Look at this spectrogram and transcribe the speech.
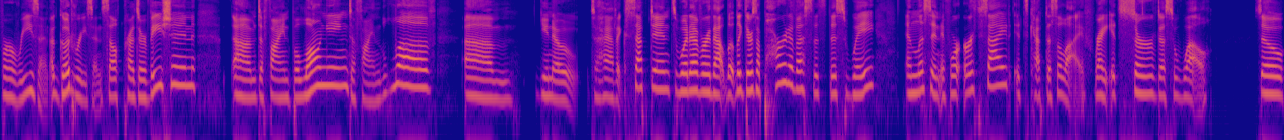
for a reason, a good reason, self preservation, um, define belonging, define love, um, you know, to have acceptance, whatever that like. There's a part of us that's this way. And listen, if we're earth side, it's kept us alive, right? It's served us well. So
